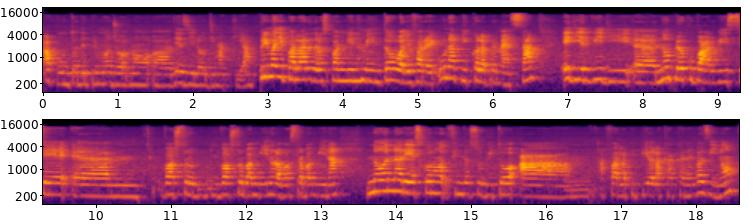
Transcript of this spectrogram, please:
appunto del primo giorno eh, di asilo di Mattia. Prima di parlare dello spannolinamento voglio fare una piccola premessa e dirvi di eh, non preoccuparvi se ehm, vostro, il vostro bambino, la vostra bambina non riescono fin da subito a, a fare la pipì o la cacca nel vasino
